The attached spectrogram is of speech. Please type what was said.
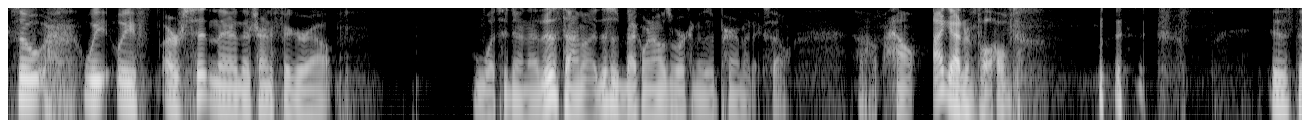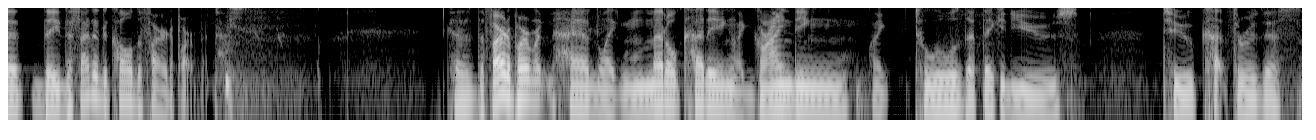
So we we are sitting there and they're trying to figure out what to do. Now this time, uh, this is back when I was working as a paramedic. So um, how I got involved is that they decided to call the fire department because the fire department had like metal cutting, like grinding, like tools that they could use to cut through this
